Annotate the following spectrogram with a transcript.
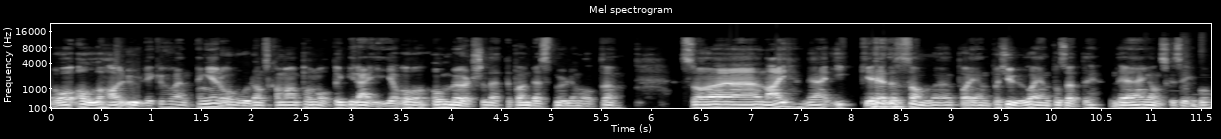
Og alle har ulike forventninger, og hvordan skal man på en måte greie å, å merge dette på en best mulig måte. Så uh, nei, det er ikke det samme på en på 20 og en på 70. Det er jeg ganske sikker på.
